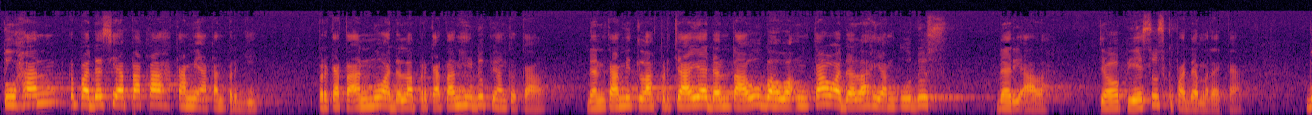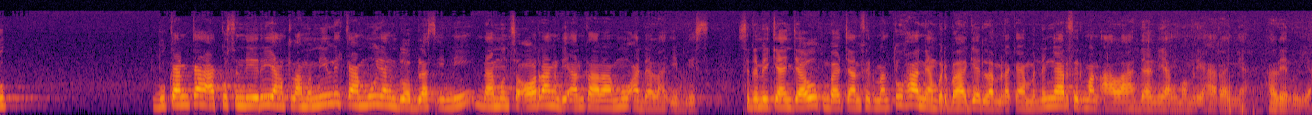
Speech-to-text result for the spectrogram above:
Tuhan kepada siapakah kami akan pergi? Perkataanmu adalah perkataan hidup yang kekal. Dan kami telah percaya dan tahu bahwa engkau adalah yang kudus dari Allah. Jawab Yesus kepada mereka, Buk, Bukankah aku sendiri yang telah memilih kamu yang dua belas ini, namun seorang di antaramu adalah iblis. Sedemikian jauh pembacaan firman Tuhan yang berbahagia adalah mereka yang mendengar firman Allah dan yang memeliharanya. Haleluya.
